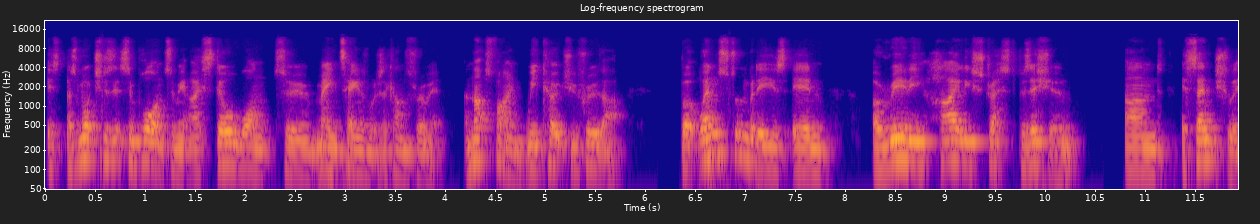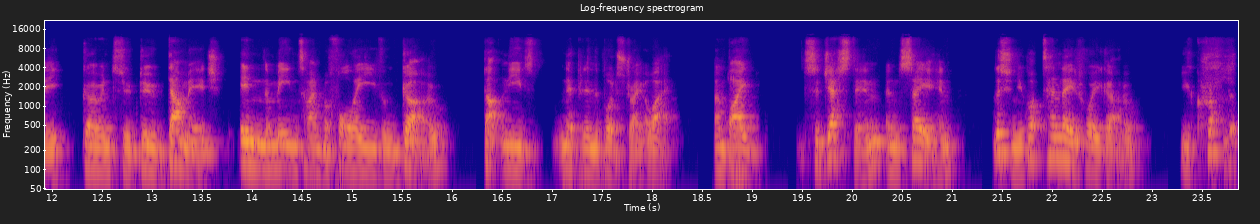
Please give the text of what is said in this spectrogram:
is as much as it's important to me, I still want to maintain as much as I can through it. And that's fine. We coach you through that. But when somebody's in a really highly stressed position and essentially going to do damage in the meantime before they even go, that needs nipping in the bud straight away. And by suggesting and saying, listen, you've got 10 days before you go, You cr- the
